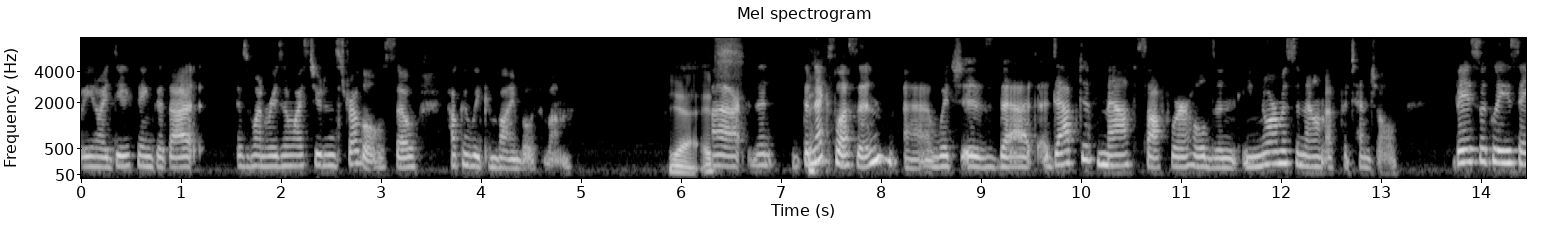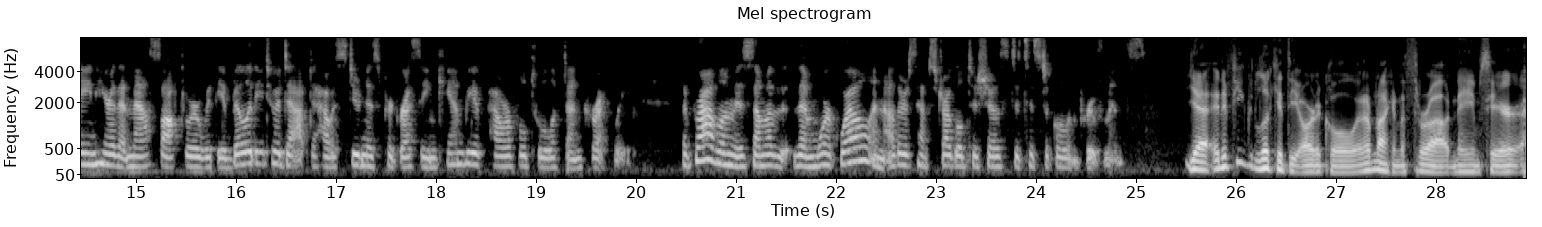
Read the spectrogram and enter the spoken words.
you know, I do think that that is one reason why students struggle. So how can we combine both of them? Yeah, it's uh, the, the next lesson, uh, which is that adaptive math software holds an enormous amount of potential. Basically, saying here that math software with the ability to adapt to how a student is progressing can be a powerful tool if done correctly. The problem is some of them work well and others have struggled to show statistical improvements. Yeah, and if you look at the article, and I'm not going to throw out names here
